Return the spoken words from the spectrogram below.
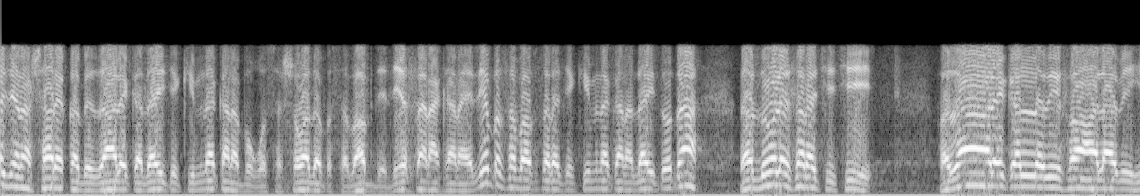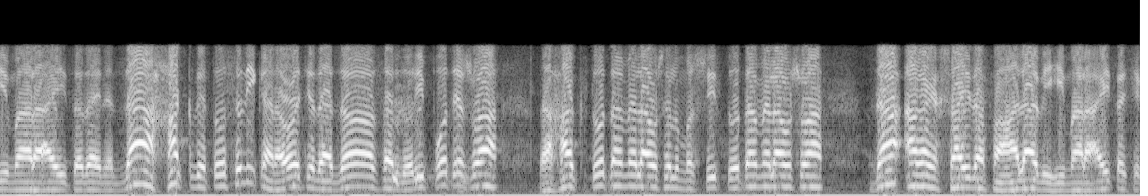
وجنا شارق بذلك دای چې کیمنا کنا په غوسه شو دا په سبب دی دی سره کنا دی په سبب سره چې کیمنا کنا دای تو دا دوله سره چی چی فذالک الذی فعل به ما رأیت دین دا حق دې تو سدی کنه او چې دا دا سردوری پوتې شو دا حق تو ته ملاو شل مسجد تو ته ملاو شو دا هغه شاید فعل به ما رأیت چې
